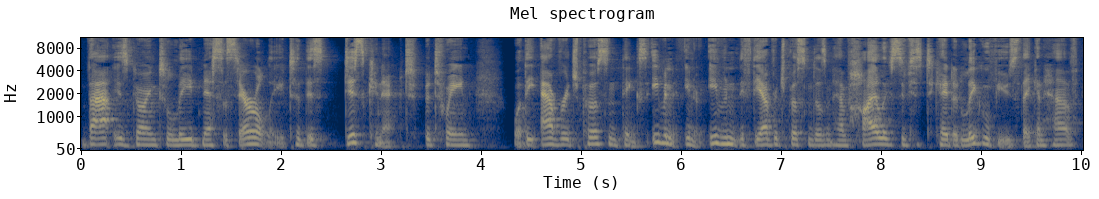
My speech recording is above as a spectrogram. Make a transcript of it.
that is going to lead necessarily to this disconnect between what the average person thinks. Even you know even if the average person doesn't have highly sophisticated legal views they can have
